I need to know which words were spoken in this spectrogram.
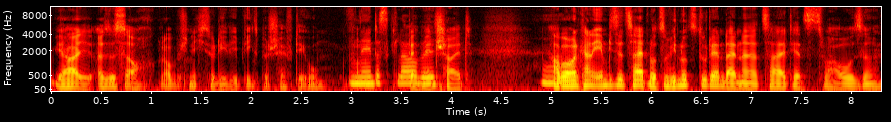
Ja, also es ist auch, glaube ich, nicht so die Lieblingsbeschäftigung Nee, das der glaube ich. Menschheit. Ja. Aber man kann eben diese Zeit nutzen. Wie nutzt du denn deine Zeit jetzt zu Hause?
